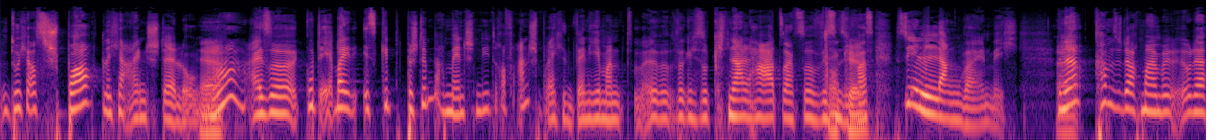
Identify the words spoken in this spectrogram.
durchaus sportliche Einstellung. Ja. Ne? Also gut, aber es gibt bestimmt auch Menschen, die darauf ansprechen, wenn jemand äh, wirklich so knallhart sagt, so wissen okay. Sie was, Sie langweilen mich. Ja. Ne? Kommen Sie doch mal mit, oder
